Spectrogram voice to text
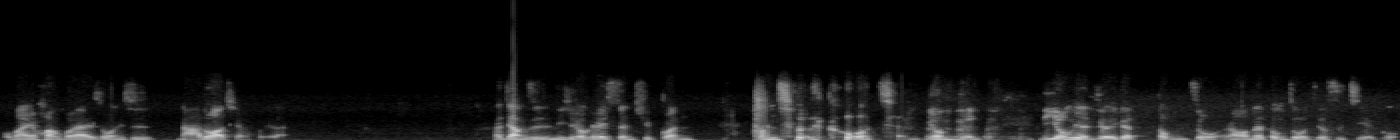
我帮你换回来的时候，你是拿多少钱回来。那这样子你就可以省去观观测的过程，永远你永远只有一个动作，然后那动作就是结果，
